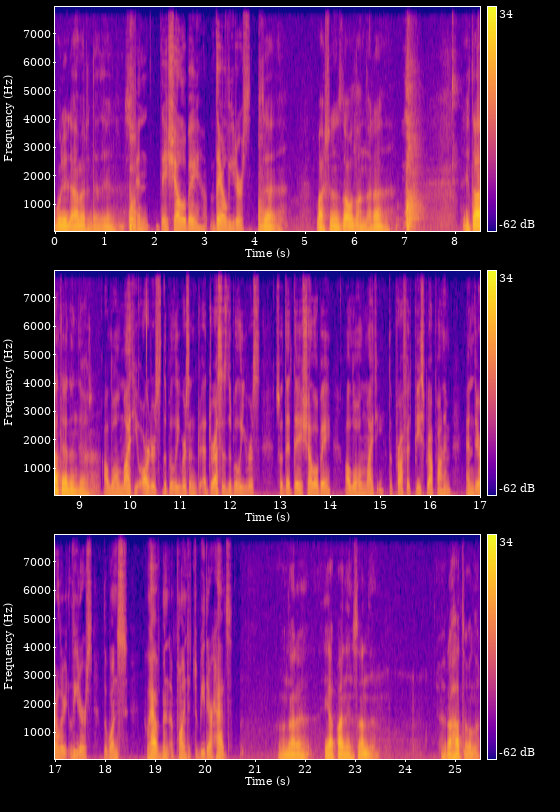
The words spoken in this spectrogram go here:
ulil emir dedi. and they shall obey their leaders. Size başınızda olanlara itaat edin diyor. Allah Almighty orders the believers and addresses the believers so that they shall obey Allah Almighty, the Prophet, peace be upon him, and their leaders, the ones who have been appointed to be their heads. Bunları yapan insan rahat olur.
